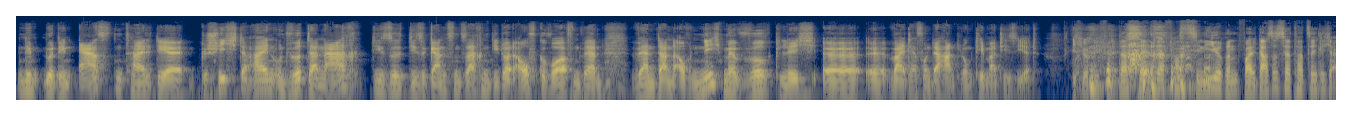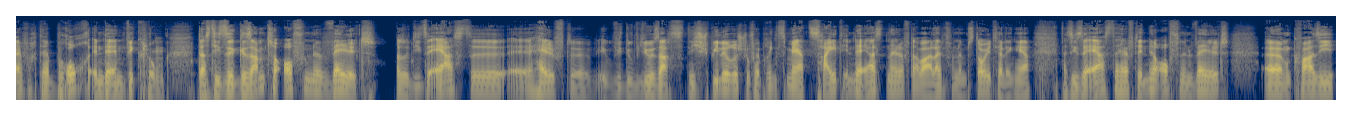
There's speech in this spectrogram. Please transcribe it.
nimmt nur den ersten Teil der Geschichte ein und wird danach diese diese ganzen Sachen, die dort aufgeworfen werden, werden dann auch nicht mehr wirklich äh, weiter von der Handlung thematisiert. Ich, ich finde das sehr, sehr faszinierend, weil das ist ja tatsächlich einfach der Bruch in der Entwicklung, dass diese gesamte offene Welt, also diese erste äh, Hälfte, wie du, wie du sagst, nicht spielerisch, du verbringst mehr Zeit in der ersten Hälfte, aber allein von dem Storytelling her, dass diese erste Hälfte in der offenen Welt ähm, quasi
